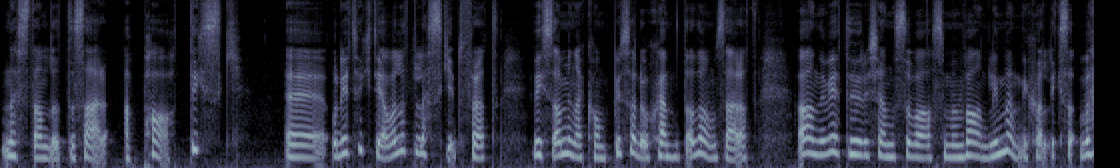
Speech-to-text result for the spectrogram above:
nästan lite så här apatisk. Eh, och det tyckte jag var lite läskigt för att vissa av mina kompisar då skämtade om så att ja ah, nu vet du hur det känns att vara som en vanlig människa liksom.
